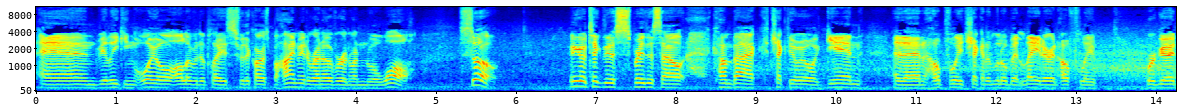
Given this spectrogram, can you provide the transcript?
and be leaking oil all over the place for the cars behind me to run over and run into a wall. So I'm gonna go take this spray this out come back check the oil again and then hopefully check it a little bit later and hopefully we're good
